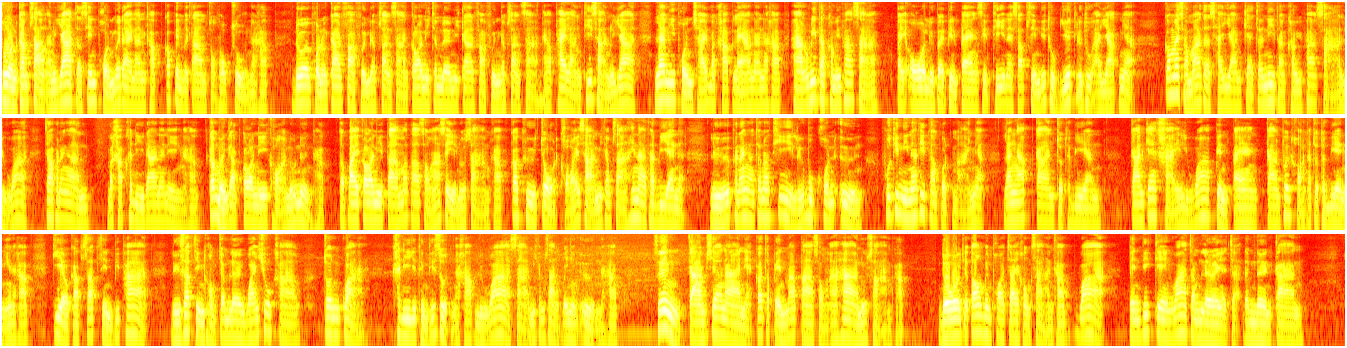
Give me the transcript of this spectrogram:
ส่วนคำสั่งอนุญาตจะสิ้นผลเมื่อใดนั้นครับ ก็เป็นไปตาม 260 นะครับ โดยผลของการฝ่าฝืนคำสั่งศาลกรณีจำเลยมีการฝ่าฝืนคำสั่งศาลนะครับภายหลังที่ศาลอนุญาต และมีผลใช้บังคับแล้วนั้นนะครับหากลูกหนี้ตามคำพิพากษาไปโอนหรือไปเปลี่ยนแปลงสิทธิในทรัพย์สินที่ถูกยึดหรือถูกอายัดเนี่ยก็ไม่สามารถจะใช้ยันแก่เจ้าหนี้ตามคำพิพากษา หรือว่าเจ้าพนักงานบังคับคดีได้นั่นเองนะครับก็เหมือนกับกรณีของอนุหนึ่งครับต่อไปกรณีตามมาตรา 254อนุ3ครับก็คือโจทย์ขอให้ศาลมีคำสั่งให้นายทะเบียน หรือพนักงานเจ้าหน้าที่หรือบุคคลอื่น ผู้ที่มีหน้าที่ตามกฎหมายเนี่ยระงับการจดทะเบียน การแก้ไขหรือว่าเปลี่ยนแปลงการเพิกถอนการจดทะเบียนอย่างนี้นะครับ เกี่ยวกับทรัพย์สินพิพาทหรือทรัพย์สินของจำเลยไว้ชั่วคราว จนกว่าคดีจะถึงที่สุดนะครับ หรือว่าศาลมีคำสั่งเป็นอย่างอื่นนะครับ ซึ่งการพิจารณาเนี่ยก็จะเป็นมาตรา255อนุ3ครับโดยจะต้องเป็นพอใจของศาลครับว่าเป็นที่เกรงว่าจำเลยจะดำเนินการ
